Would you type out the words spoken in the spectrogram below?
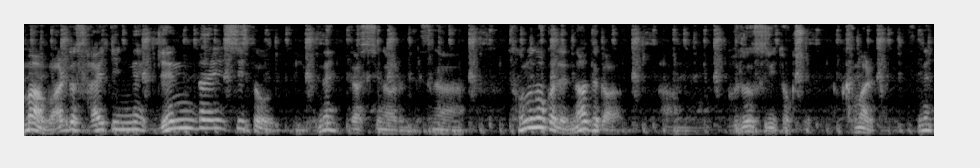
まあ割と最近ね現代思想っていうね雑誌があるんですがその中でなぜかあのブルース・リー特集が組まれたわけですね。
